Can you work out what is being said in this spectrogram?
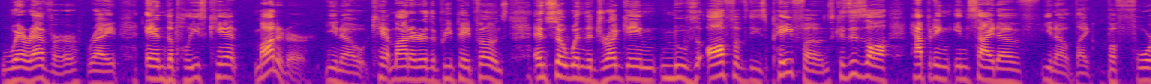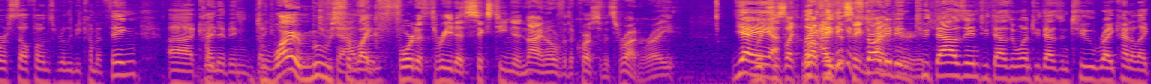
wherever right? And the police can't monitor you know can't monitor the prepaid phones. And so when the drug game moves off of these pay phones because this is all happening inside of you know like before cell phones really become a thing uh kind like, of in the wire moves from like 4 to 3 to 16 to 9 over the course of its run right yeah, yeah, which yeah. is like, like I think it started in 2000, 2001, 2002, right? Kind of like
